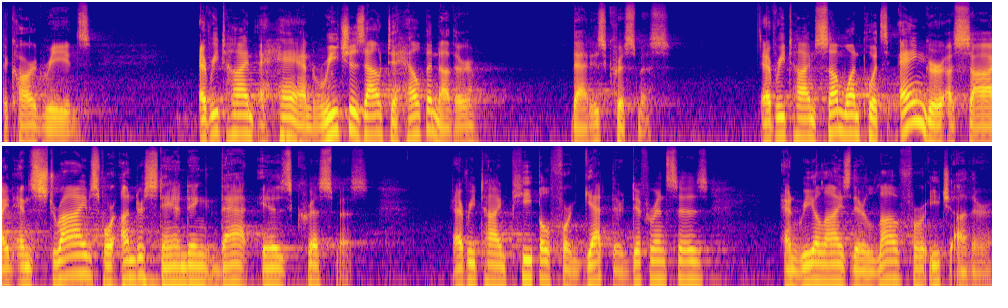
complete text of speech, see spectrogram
The card reads Every time a hand reaches out to help another, that is Christmas. Every time someone puts anger aside and strives for understanding, that is Christmas. Every time people forget their differences and realize their love for each other,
